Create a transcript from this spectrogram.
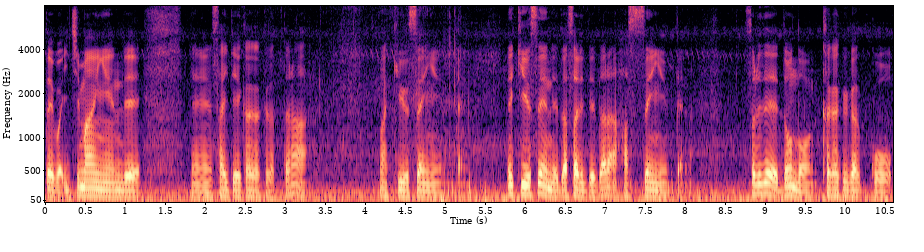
例えば1万円で、えー、最低価格だったら、まあ、9000円みたいな。で9000円で出されてたら8000円みたいな。それでどんどん価格がこ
